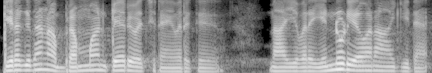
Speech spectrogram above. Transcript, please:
பிறகு தான் நான் பிரம்மான் பேர் வச்சிட்டேன் இவருக்கு. நான் இவரை என்னுடையவராக ஆக்கிட்டேன்.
